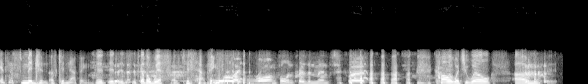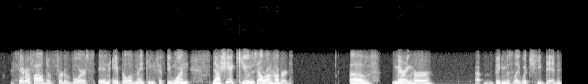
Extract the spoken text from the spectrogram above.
It's a smidgen of kidnapping. It, it, it's it's got the whiff of kidnapping. More like wrongful imprisonment, but call it what you will. Um, Sarah filed for divorce in April of 1951. Now she accused L. Ron Hubbard of marrying her uh, bigamously, which he did.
